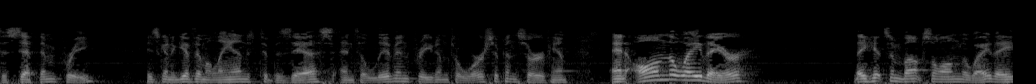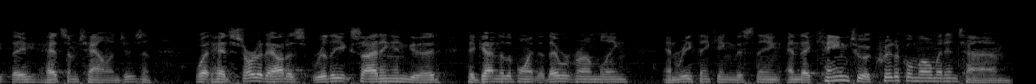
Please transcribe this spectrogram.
to set them free. He's going to give them a land to possess and to live in freedom, to worship and serve Him. And on the way there, they hit some bumps along the way. They, they had some challenges. And what had started out as really exciting and good had gotten to the point that they were grumbling and rethinking this thing, and they came to a critical moment in time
